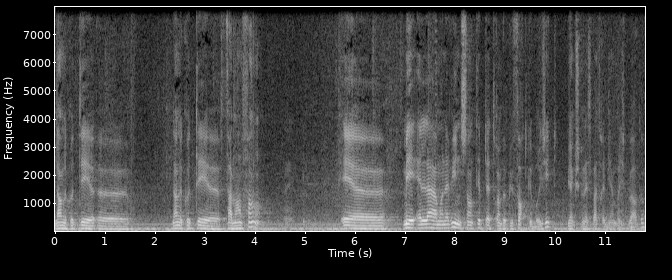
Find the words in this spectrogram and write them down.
dans le côté, euh, dans le côté euh, femme-enfant. Et, euh, mais elle a, à mon avis, une santé peut-être un peu plus forte que Brigitte, bien que je ne connaisse pas très bien Brigitte Bardot.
